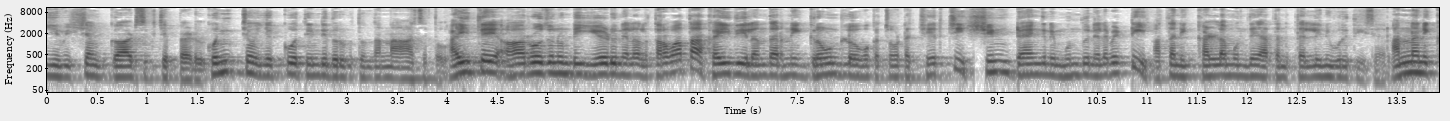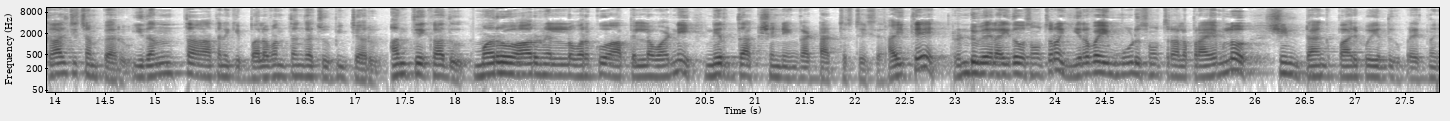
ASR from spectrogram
ఈ విషయం గాడ్స్కి చెప్పాడు. కొంచెం ఎక్కువ తిండి దొరుకుతుందన్న ఆశతో. అయితే ఆ రోజు నుండి ఏడు నెలల తర్వాత ఖైదీలందరినీ గ్రౌండ్లో ఒక చోట చేర్చి షిన్ డ్యాంగ్ని ముందు నిలబెట్టి అతని కళ్ళ ముందే అతని తల్లిని ఉరితీశారు. అన్నని కాల్చి చంపారు. ఇదంతా అతనికి బలవంతంగా చూపించారు. అంతేకాదు మరో ఆరు నెలల వరకు ఆ పిల్లవాడిని నిర్దాక్షిణ్యంగా టార్చర్ చేశారు. అయితే రెండు వేల ఐదవ సంవత్సరం ఇరవై మూడు సంవత్సరాల ప్రాయంలో షిన్ డాంగ్ పారిపోయేందుకు ప్రయత్నం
